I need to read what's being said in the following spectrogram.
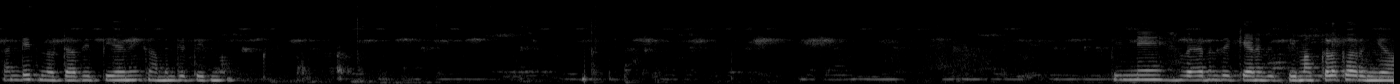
കണ്ടിരുന്നു കേട്ടോ പിപ്പിയാൻ കമന്റ് ഇട്ടിരുന്നു. പിന്നെ വേറെന്തൊക്കെയാണ് പിപ്പി മക്കളൊക്കെ ഉറങ്ങിയോ?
